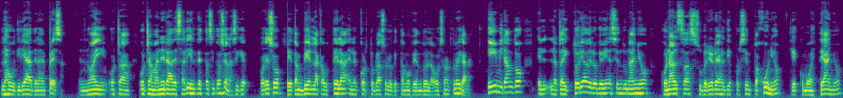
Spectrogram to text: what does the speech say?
las utilidades de la empresa. No hay otra, otra manera de salir de esta situación. Así que por eso eh, también la cautela en el corto plazo es lo que estamos viendo en la bolsa norteamericana. Y mirando la trayectoria de lo que viene siendo un año con alzas superiores al 10% a junio, que es como este año.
